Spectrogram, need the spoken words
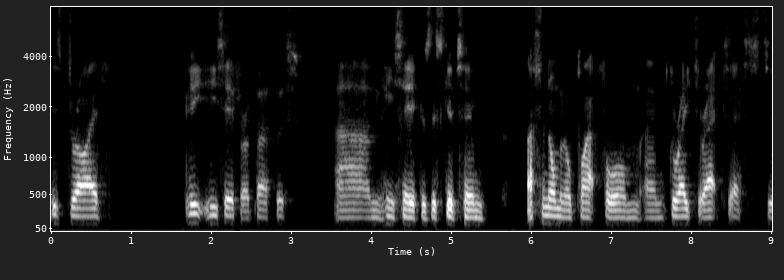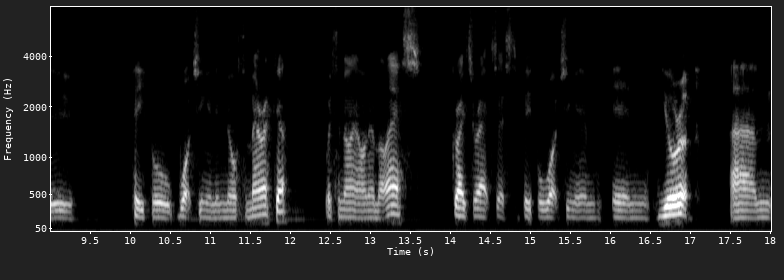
his drive. He he's here for a purpose. Um, he's here because this gives him a phenomenal platform and greater access to people watching him in North America with an eye on MLS, greater access to people watching him in Europe, um,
